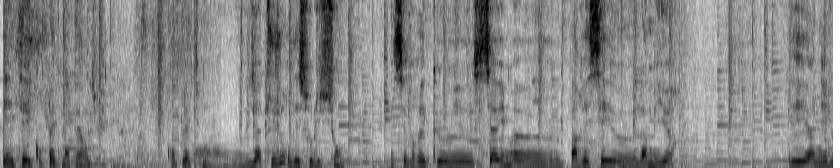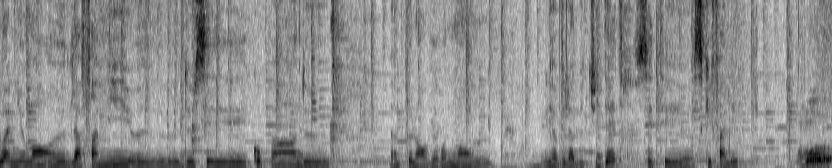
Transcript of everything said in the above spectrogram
Était complètement perdu. Complètement. Il y a toujours des solutions. C'est vrai que Seuil me paraissait euh, la meilleure. Et un éloignement euh, de la famille, euh, de ses copains, de peu l'environnement il y avait l'habitude d'être, c'était euh, ce qu'il fallait. Pour moi,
